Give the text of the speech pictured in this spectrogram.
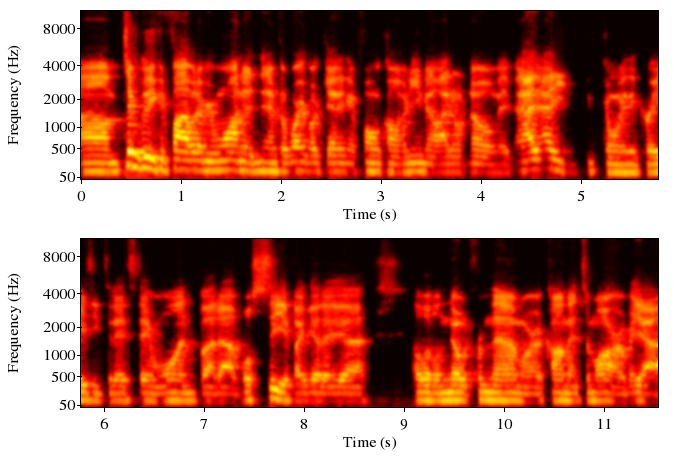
Um, typically, you can file whatever you wanted and didn't have to worry about getting a phone call or an email. I don't know. Maybe I, I didn't go anything crazy today. It's day one, but uh, we'll see if I get a uh, a little note from them or a comment tomorrow. But yeah,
